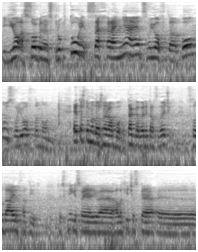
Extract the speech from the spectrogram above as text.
ее особенной структуре сохраняет свою авто, полную свою автономию. Это что мы должны работать. Так говорит Рафсалович в Туда иль Хатид. То есть в книге своей э, галахическое э,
